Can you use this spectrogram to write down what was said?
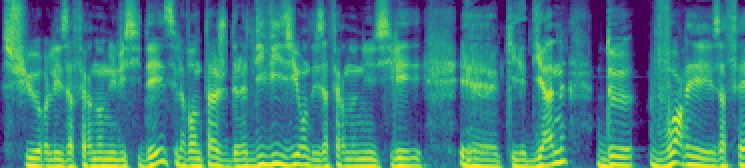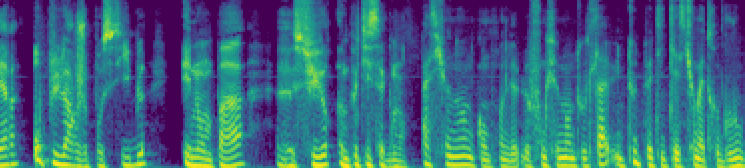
sur les affaires non élucidées, c'est l'avantage de la division des affaires non élucidées euh, qui est Diane, de voir les affaires au plus large possible et non pas euh, sur un petit segment. passionnant de comprendre le, fonctionnement de tout cela. Une toute petite question, Maître Boulou,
